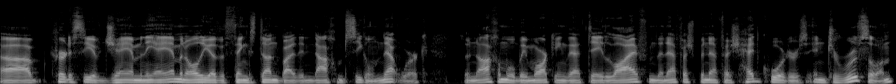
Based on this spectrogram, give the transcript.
uh, courtesy of JM and the AM and all the other things done by the Nachum Siegel Network. So Nachum will be marking that day live from the Nefesh B'Nefesh headquarters in Jerusalem.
